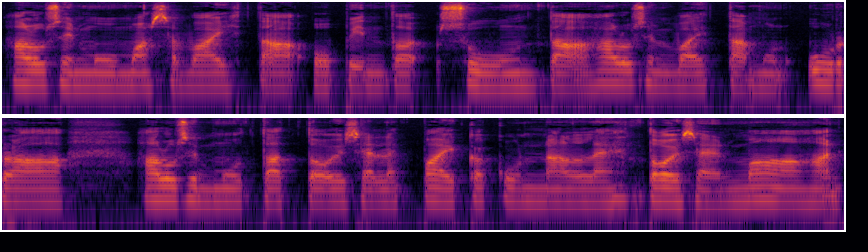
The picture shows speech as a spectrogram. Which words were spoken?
halusin muun muassa vaihtaa opintosuuntaa, halusin vaihtaa mun uraa, halusin muuttaa toiselle paikkakunnalle, toiseen maahan,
